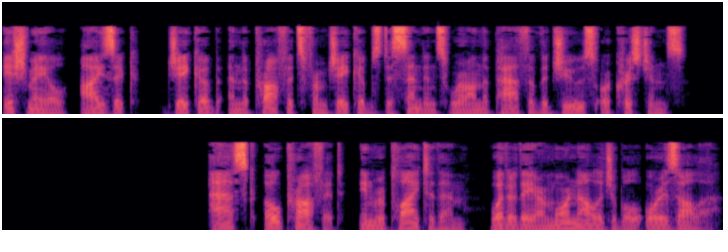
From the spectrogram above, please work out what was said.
Ishmael, Isaac, Jacob and the prophets from Jacob's descendants were on the path of the Jews or Christians? Ask, O prophet, in reply to them, whether they are more knowledgeable or is Allah.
